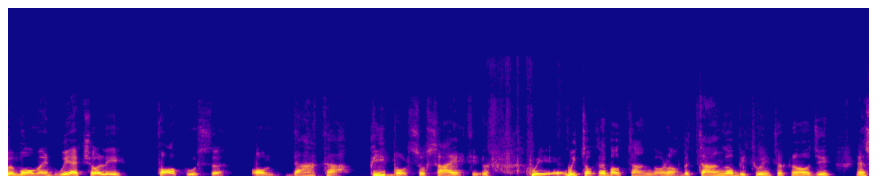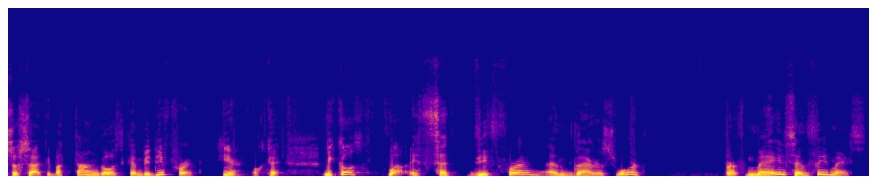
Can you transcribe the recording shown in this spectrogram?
the moment we actually focus on data, people, society. We, we talk about tango, no? The tango between technology and society. But tangos can be different here, okay? Because, well, it's a different and various world. Males and females.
